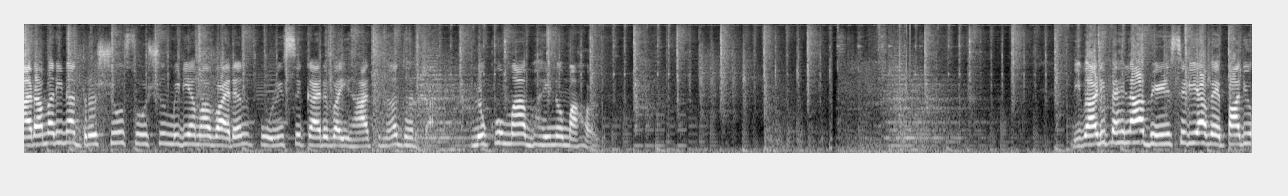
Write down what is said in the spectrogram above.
મારામારીના દ્રશ્યો સોશિયલ મીડિયામાં વાયરલ. પોલીસે કાર્યવાહી હાથ ન ધરતા. લોકોમાં ભયનો માહોલ. દિવાળી પહેલા ભેળસેડિયા વેપારીઓ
